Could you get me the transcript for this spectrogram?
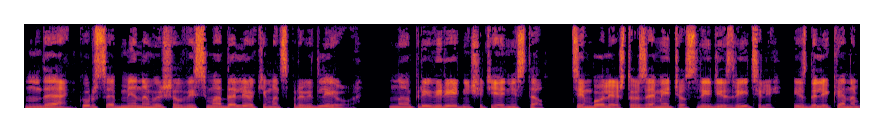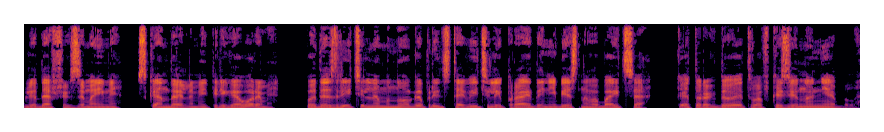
Да, курс обмена вышел весьма далеким от справедливого, но привередничать я не стал. Тем более, что заметил среди зрителей, издалека наблюдавших за моими скандальными переговорами, подозрительно много представителей прайда Небесного Бойца, которых до этого в казино не было.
